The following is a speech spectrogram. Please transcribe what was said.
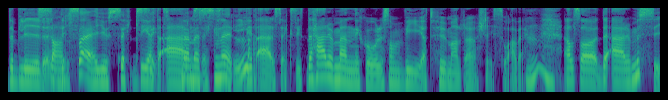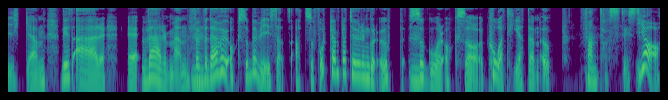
det blir... Salsa är ju sexigt. Det, det är nej, sexigt. snälla. Det är sexigt. Det här är människor som vet hur man rör sig suave. Mm. Alltså det är musiken, det är eh, värmen. För Mm. det har ju också bevisats att så fort temperaturen går upp Mm. så går också kåtheten upp. Fantastiskt. Ja,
